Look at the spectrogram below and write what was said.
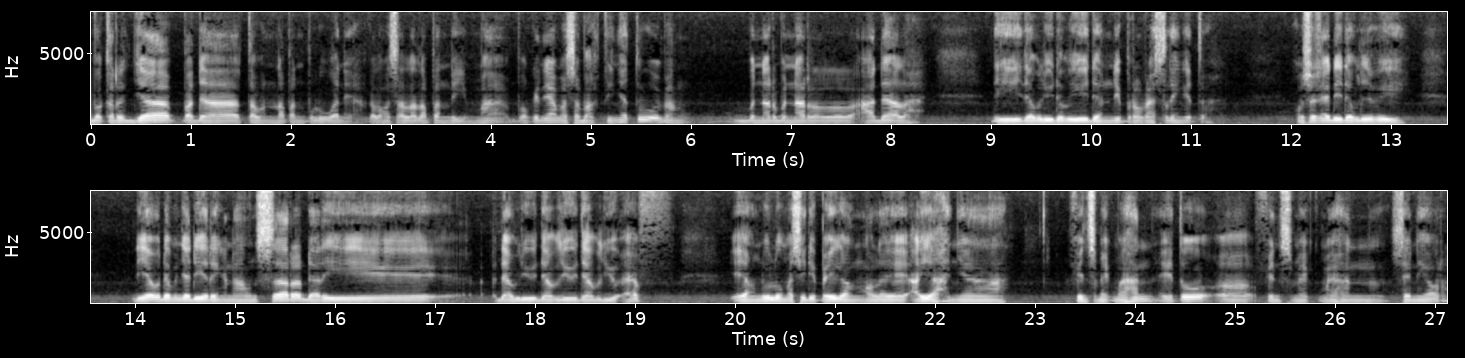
bekerja pada tahun 80-an ya kalau nggak salah 85 pokoknya masa baktinya tuh emang benar-benar ada lah di WWE dan di pro wrestling gitu. Khususnya di WWE dia udah menjadi ring announcer dari WWF yang dulu masih dipegang oleh ayahnya Vince McMahon yaitu uh, Vince McMahon senior.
